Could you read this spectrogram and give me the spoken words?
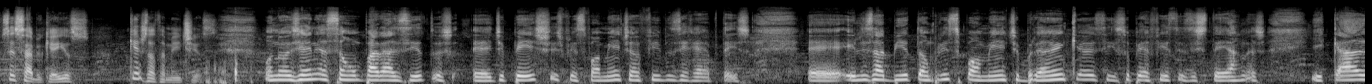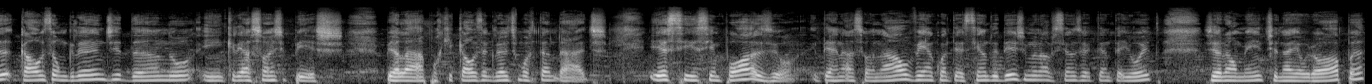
Você sabe o que é isso? O que é exatamente isso? Monogênias são parasitos é, de peixes, principalmente anfíbios e répteis. É, eles habitam principalmente brânquias e superfícies externas e ca causam grande dano em criações de peixe, pela, porque causam grande mortandade. Esse simpósio internacional vem acontecendo desde 1988, geralmente na Europa,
